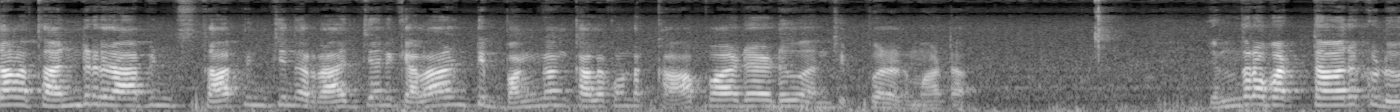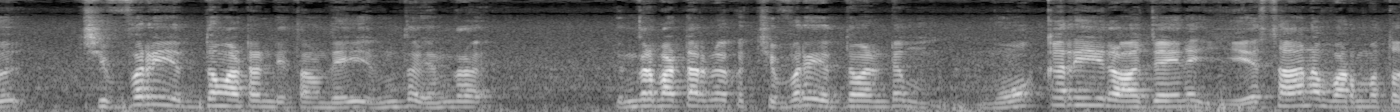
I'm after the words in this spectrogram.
తన తండ్రి రాపి స్థాపించిన రాజ్యానికి ఎలాంటి భంగం కలగకుండా కాపాడాడు అని చెప్పారు అనమాట ఇంద్రభట్టారకుడు చివరి యుద్ధం అటండి తనది. ఇంద్ర ఇంద్ర ఇంద్రభట్టారకుడు యొక్క చివరి యుద్ధం అంటే మోకరి రాజు అయిన ఏసాన వర్మతో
